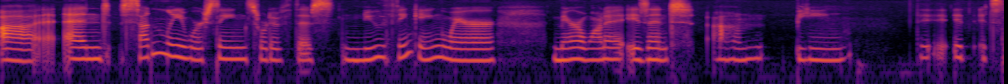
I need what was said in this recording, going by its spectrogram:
Uh, and suddenly we're seeing sort of this new thinking where marijuana isn't um, being it, it, it's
